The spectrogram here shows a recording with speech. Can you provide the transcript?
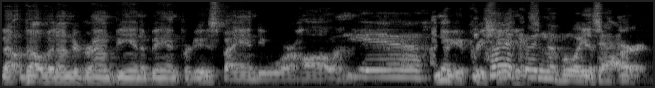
Velvet Underground being a band produced by Andy Warhol, and yeah, I know you appreciate his, couldn't avoid his that. art.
